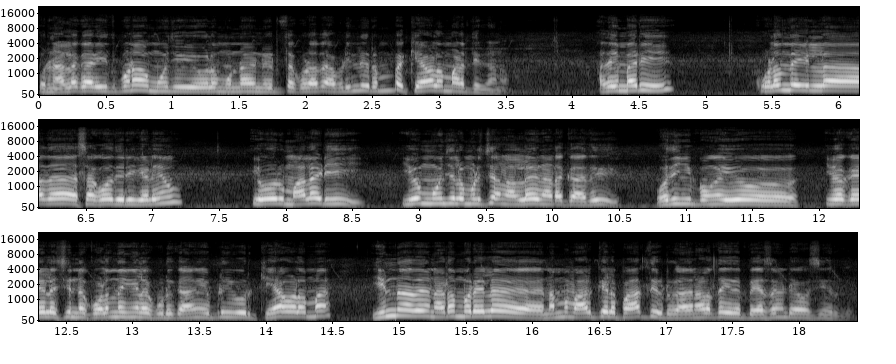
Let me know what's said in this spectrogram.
ஒரு நல்ல காரியத்துக்கு போனால் அவன் மூஞ்சி இவ்வளோ முன்னாடி நிறுத்தக்கூடாது அப்படின்னு ரொம்ப கேவலம் நடத்திருக்கானோ. அதே மாதிரி குழந்தை இல்லாத சகோதரிகளையும் இவர் ஒரு மலடி இவன் மூஞ்சில் முடித்தா நல்லது நடக்காது. ஒதுங்கி போங்க இவ இவ கையில் சின்ன குழந்தைங்கள கொடுக்காங்க. இப்படி ஒரு கேவலமாக இன்னும் அதை நடைமுறையில் நம்ம வாழ்க்கையில் பார்த்துக்கிட்டு இருக்கோம். அதனால தான் இதை பேச வேண்டிய அவசியம் இருக்குது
